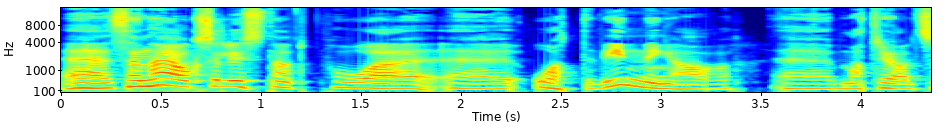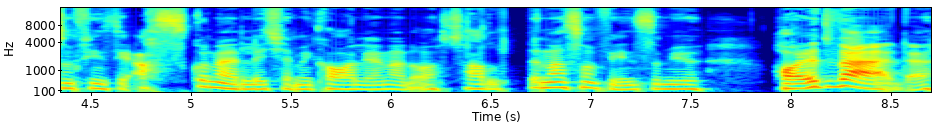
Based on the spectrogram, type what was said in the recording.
Eh, sen har jag också lyssnat på eh, återvinning av eh, materialet som finns i askorna eller kemikalierna, då, salterna som finns, som ju har ett värde.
